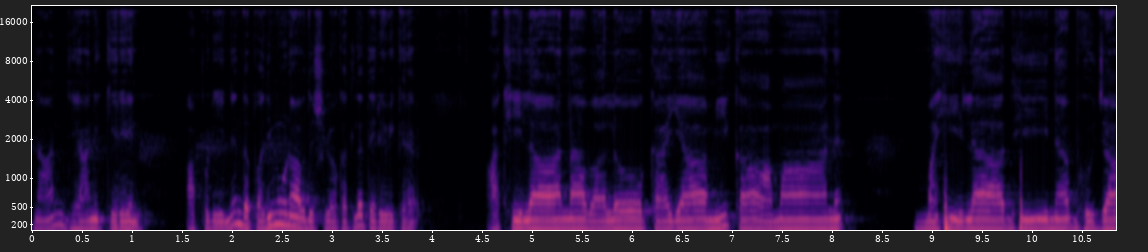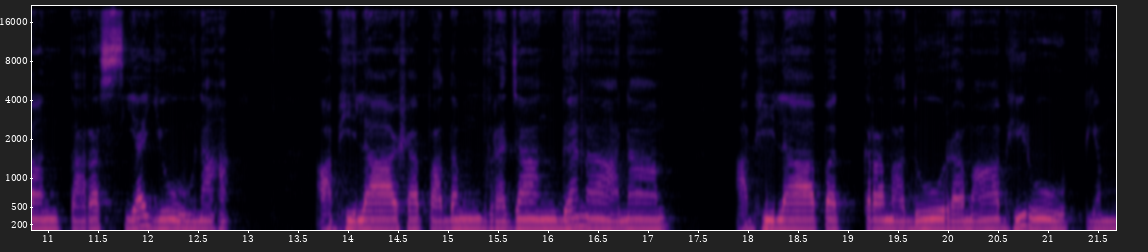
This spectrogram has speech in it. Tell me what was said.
நான் தியானிக்கிறேன் அப்படின்னு இந்த பதிமூணாவது ஸ்லோகத்தில் தெரிவிக்கிறார். அகிலானவலோகயாமி காமான் மகிழாதீனபுஜாந்தரஸ்ய யூனஹா. अभिलाषपदं व्रजाङ्गनानाम् अभिलापक्रमदूरमाभिरूप्यम्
